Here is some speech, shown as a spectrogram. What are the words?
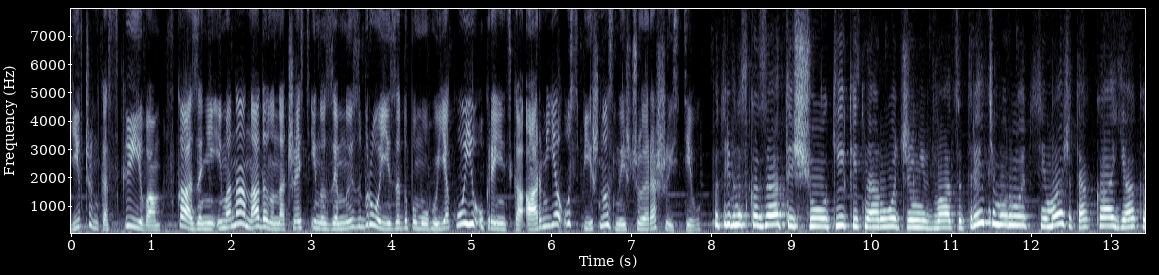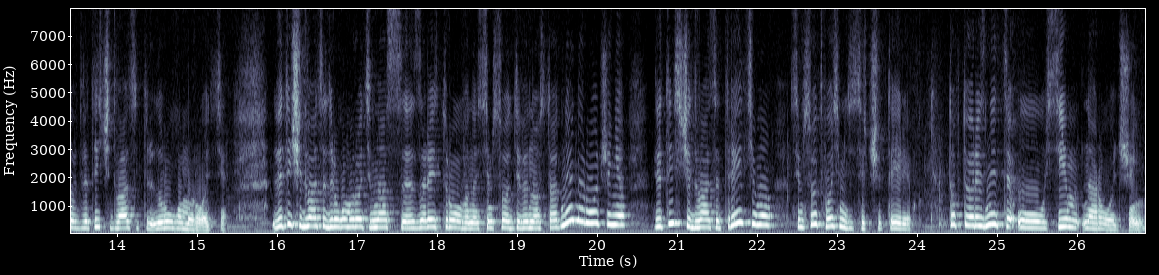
дівчинка з Києва. Вказані імена надано на честь іноземної зброї, за допомогою якої українська армія успішно знищує рашистів. Потрібно сказати, що кількість народжень в 2023 році майже така, як і в 2022 році. У 2022 році в нас е, зареєстровано 791 народження, в 2023 784. Тобто різниця у 7 народжень.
